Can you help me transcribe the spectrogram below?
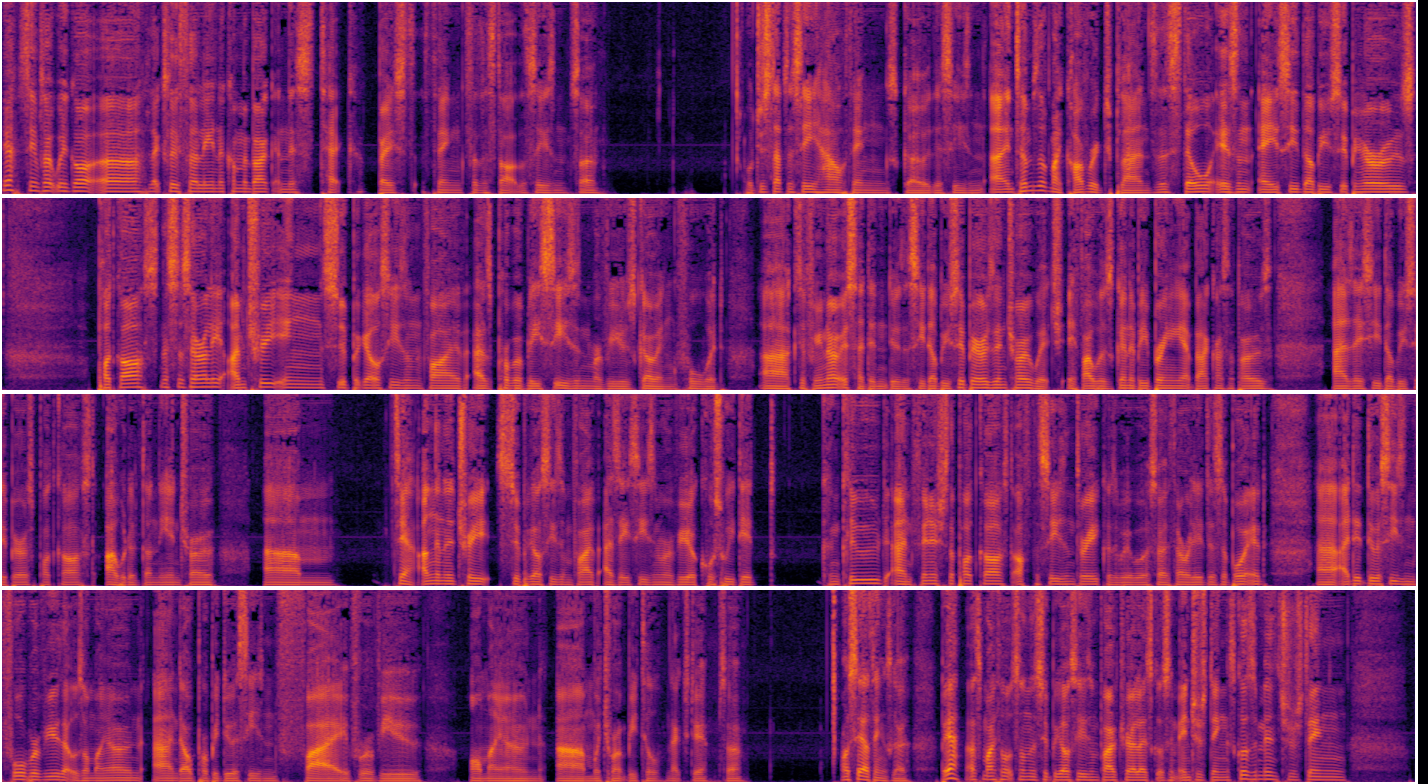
yeah, seems like we got uh, Lex Luthor, Lena coming back, and this tech-based thing for the start of the season. So we'll just have to see how things go this season. Uh, in terms of my coverage plans, there still isn't a CW superheroes podcast necessarily. I'm treating Supergirl season five as probably season reviews going forward. Because uh, if you notice, I didn't do the CW superheroes intro, which if I was going to be bringing it back, I suppose, as a CW superheroes podcast, I would have done the intro. Um, so yeah, I'm going to treat Supergirl season five as a season review. Of course, we did conclude and finish the podcast after season three because we were so thoroughly disappointed. Uh, I did do a season four review that was on my own, and I'll probably do a season five review on my own, um, which won't be till next year. So I'll see how things go. But yeah, that's my thoughts on the Supergirl season five trailer. It's got some interesting, it's got some interesting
